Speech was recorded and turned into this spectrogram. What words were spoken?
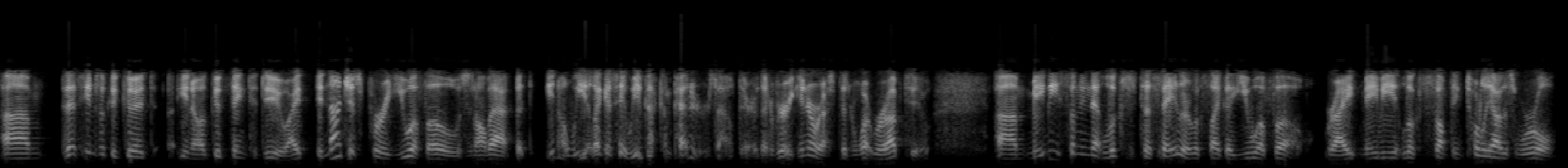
Um, that seems like a good, you know, a good thing to do. I and not just for UFOs and all that, but you know, we like I say, we've got competitors out there that are very interested in what we're up to. Um, maybe something that looks to sailor looks like a UFO, right? Maybe it looks something totally out of this world,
